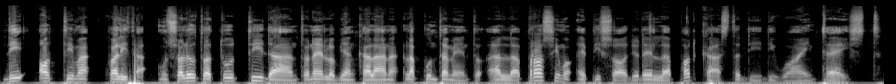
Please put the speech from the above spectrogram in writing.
di ottima qualità. Un saluto a tutti da Antonello Biancalana, l'appuntamento al prossimo episodio del podcast di The Wine Taste.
